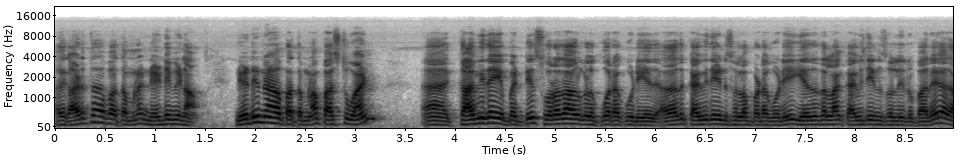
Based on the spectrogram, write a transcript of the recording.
அதுக்கு அடுத்தது பார்த்தோம்னா நெடுவினா. நெடுவினா பார்த்தோம்னா ஃபஸ்ட் ஒன் கவிதையை பற்றி சுரதா அவர்கள் கூறக்கூடியது. அதாவது கவிதைன்னு சொல்லப்படக்கூடிய எதெல்லாம் கவிதைன்னு சொல்லியிருப்பார். அது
